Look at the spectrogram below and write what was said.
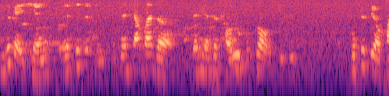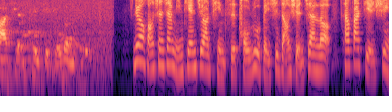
只是给钱，你的师资品质跟相关的人员的投入不够，其实不是只有发钱可以解决问题。另外，黄珊珊明天就要请辞投入北市长选战了。他发简讯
